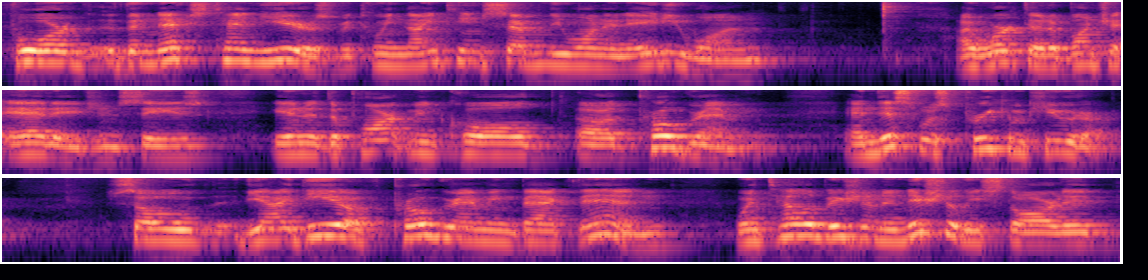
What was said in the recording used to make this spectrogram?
for the next 10 years, between 1971 and 81, I worked at a bunch of ad agencies in a department called uh, programming. And this was pre computer. So the idea of programming back then, when television initially started,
